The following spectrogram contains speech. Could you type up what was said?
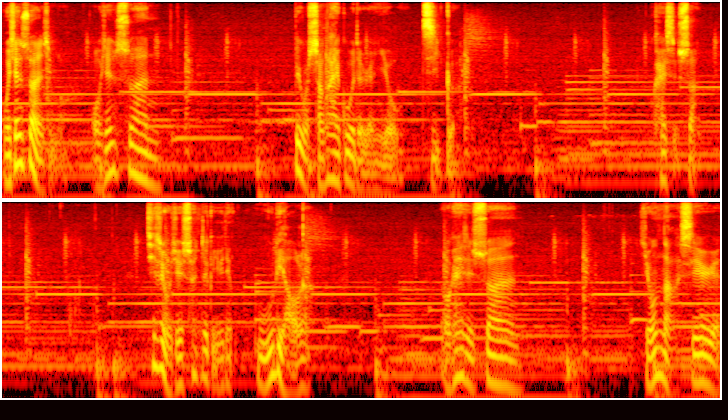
我先算什么？我先算被我伤害过的人有几个。我开始算，其实我觉得算这个有点无聊了。我开始算有哪些人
